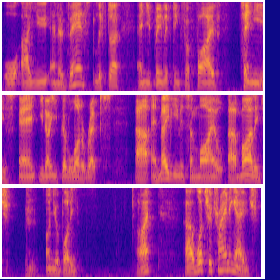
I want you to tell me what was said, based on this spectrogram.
Or are you an advanced lifter and you've been lifting for five, ten years and you know you've got a lot of reps uh, and maybe even some mile, uh, mileage on your body? All right. Uh, what's your training age?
